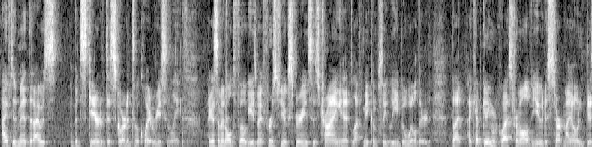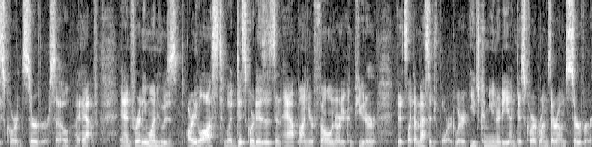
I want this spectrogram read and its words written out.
I have to admit that I was a bit scared of Discord until quite recently. I guess I'm an old fogey as my first few experiences trying it left me completely bewildered. But I kept getting requests from all of you to start my own Discord server, so I have. And for anyone who is already lost, what Discord is is an app on your phone or your computer that's like a message board where each community on Discord runs their own server.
